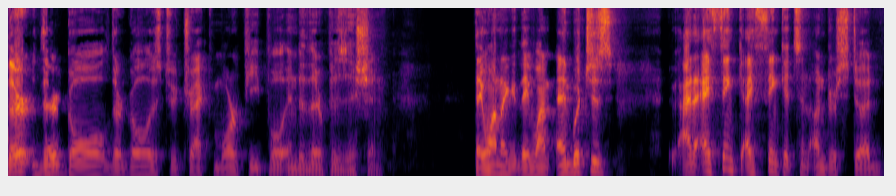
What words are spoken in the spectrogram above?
Their their goal their goal is to attract more people into their position. They want to they want and which is and I think I think it's an understood,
